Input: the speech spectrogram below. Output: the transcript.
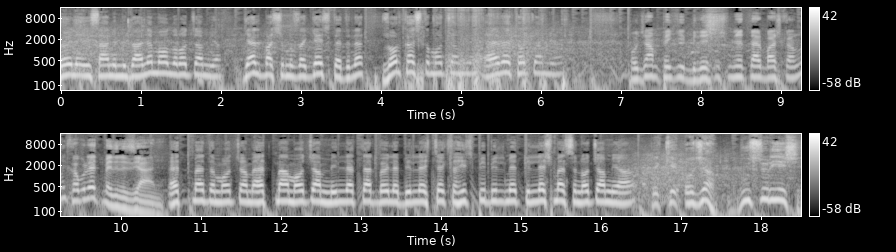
Böyle insani müdahale mi olur hocam ya? Gel başımıza geç dediler. Zor kaçtım hocam ya. Evet hocam ya. Hocam peki Birleşmiş Milletler Başkanlığı kabul etmediniz yani. Etmedim hocam etmem hocam. Milletler böyle birleşecekse hiçbir millet birleşmesin hocam ya. Peki hocam bu Suriye işi.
